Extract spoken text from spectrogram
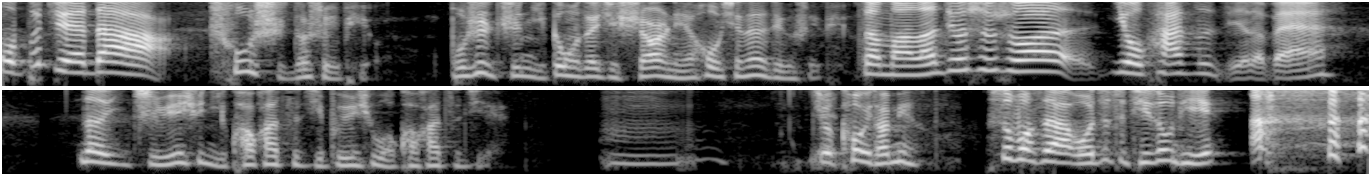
我不觉得。初始的水平，不是指你跟我在一起十二年后现在这个水平。怎么了？就是说又夸自己了呗？那只允许你夸夸自己，不允许我夸夸自己。嗯，就扣一条命，是不是啊？我这是题中题，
